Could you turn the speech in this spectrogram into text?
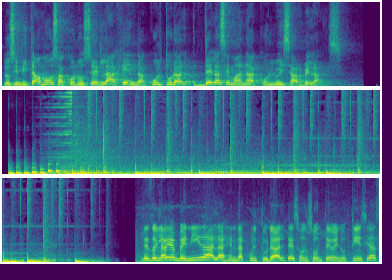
Los invitamos a conocer la agenda cultural de la semana con Luis Arbeláez. Les doy la bienvenida a la agenda cultural de Sonsón TV Noticias,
